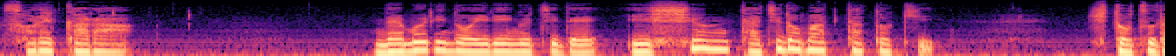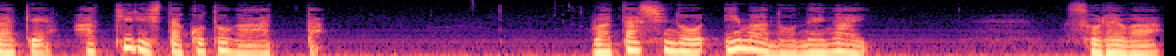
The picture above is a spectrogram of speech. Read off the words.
それから眠りの入り口で一瞬立ち止まった時一つだけはっきりしたことがあった。私の今の願い。それは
